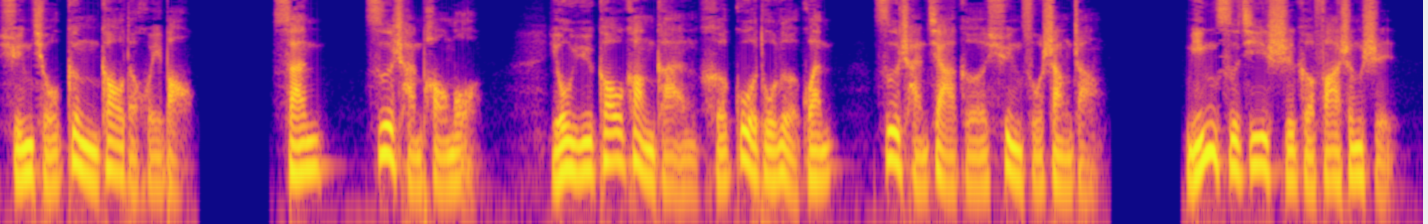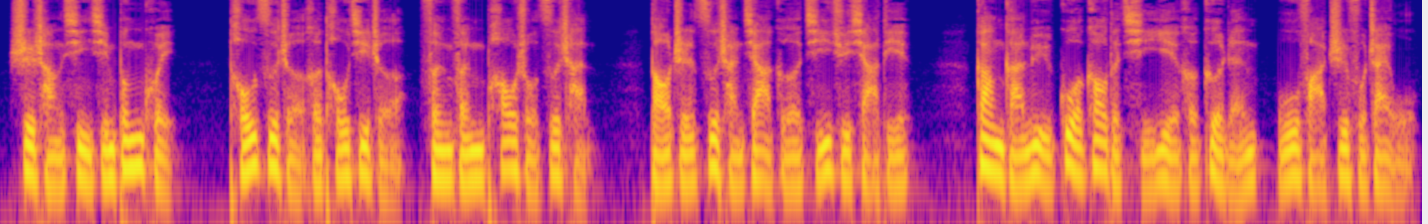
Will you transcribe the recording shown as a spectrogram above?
寻求更高的回报。三、资产泡沫，由于高杠杆和过度乐观，资产价格迅速上涨。明斯基时刻发生时，市场信心崩溃，投资者和投机者纷纷抛售资产，导致资产价格急剧下跌。杠杆率过高的企业和个人无法支付债务，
